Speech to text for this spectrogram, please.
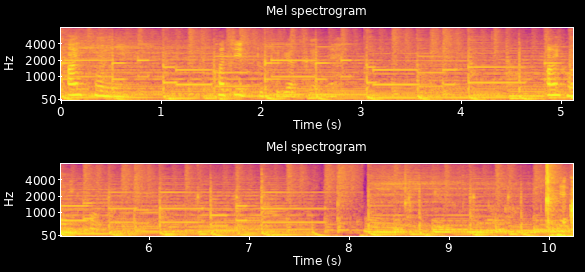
iPhone にパチッとするやつだよね。iPhone にこう。こういうふうな感じで。あ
